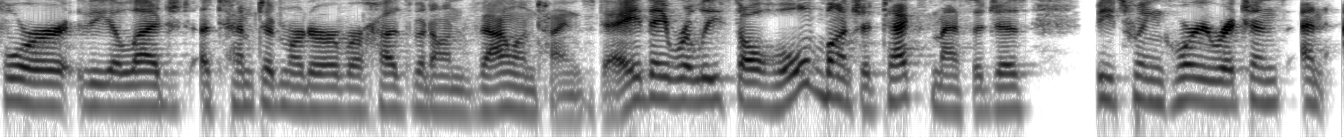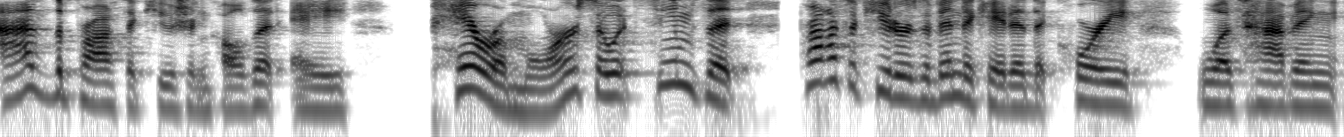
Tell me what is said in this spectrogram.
for the alleged attempted murder of her husband on Valentine's Day. They released a whole bunch of text messages between Kouri Richins and, as the prosecution calls it, a paramour. So it seems that prosecutors have indicated that Kouri was having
